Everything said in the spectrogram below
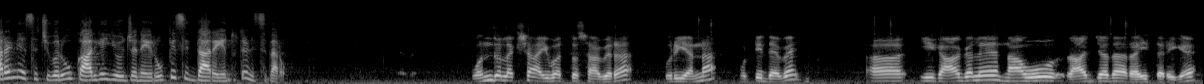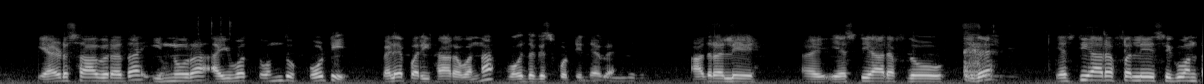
ಅರಣ್ಯ ಸಚಿವರು ಕಾರ್ಯಯೋಜನೆ ರೂಪಿಸಿದ್ದಾರೆ ಎಂದು ತಿಳಿಸಿದರು. ಒಂದು ಲಕ್ಷ ಐವತ್ತು ಸಾವಿರ ಗುರಿಯನ್ನ ಮುಟ್ಟಿದ್ದೇವೆ. ಈಗಾಗಲೇ ನಾವು ರಾಜ್ಯದ ರೈತರಿಗೆ ಎರಡು ಸಾವಿರದ ಇನ್ನೂರ ಐವತ್ತೊಂದು ಕೋಟಿ ಬೆಳೆ ಪರಿಹಾರವನ್ನ ಒದಗಿಸ್ಕೊಟ್ಟಿದ್ದೇವೆ. ಅದರಲ್ಲಿ ಎಸ್ ಡಿ ಆರ್ ಎಫ್ ಇದೆ. ಎಸ್ ಡಿ ಆರ್ ಎಫ್ ಅಲ್ಲಿ ಸಿಗುವಂತ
